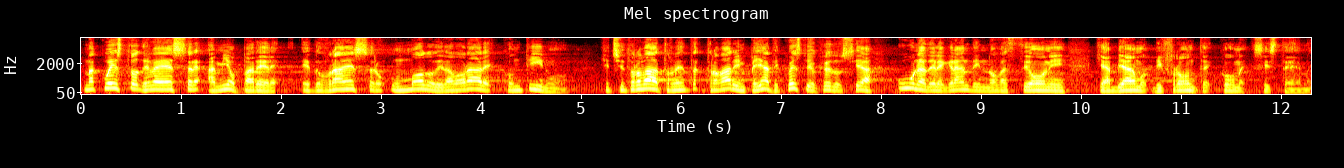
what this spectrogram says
ma questo deve essere, a mio parere, e dovrà essere un modo di lavorare continuo che ci trova trovare impegnati. Questo io credo sia una delle grandi innovazioni che abbiamo di fronte come sistema.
